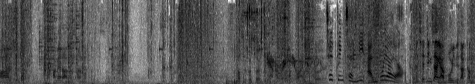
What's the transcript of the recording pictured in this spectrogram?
아씨. 카메라 하나 잘못 던졌어. 타스 걷자 타스 채팅창이 안 보여요. 아, 채팅창이 안 보이네 잠깐만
